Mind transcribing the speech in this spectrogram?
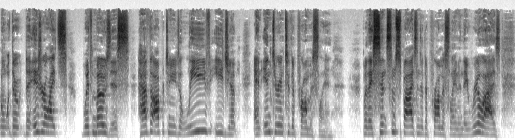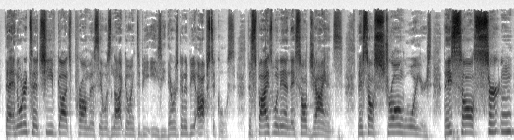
The, the Israelites with Moses have the opportunity to leave Egypt and enter into the promised land. But they sent some spies into the promised land and they realized that in order to achieve God's promise, it was not going to be easy. There was going to be obstacles. The spies went in, they saw giants, they saw strong warriors, they saw certain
